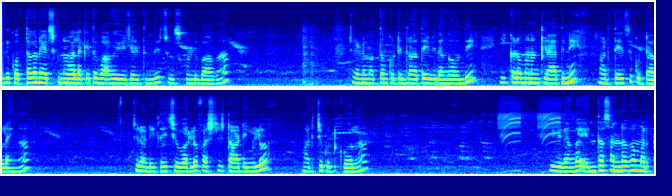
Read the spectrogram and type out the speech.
ఇది కొత్తగా నేర్చుకున్న వాళ్ళకైతే బాగా యూజ్ అవుతుంది. చూసుకోండి బాగా. చూడండి మొత్తం కుట్టిన తర్వాత ఈ విధంగా ఉంది. ఇక్కడ మనం క్లాత్ని మడతేసి కుట్టాలి ఇంకా? చూడండి ఇట్లా చివరిలో ఫస్ట్ స్టార్టింగ్లో మడిచి కుట్టుకోవాలా? ఈ విధంగా ఎంత సన్నగా మడత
